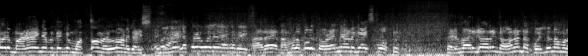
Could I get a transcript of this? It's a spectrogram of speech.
ഒരു മഴ കഴിഞ്ഞപ്പോഴത്തേക്ക് മൊത്തം വെള്ളമാണ് ഗൈസ് അതെ നമ്മളിപ്പോൾ തുഴഞ്ഞാണ് ഗൈസ് പോകുന്നത് പെരുമാറുകാരും കാണണ്ട കൊല്ലും നമ്മൾ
